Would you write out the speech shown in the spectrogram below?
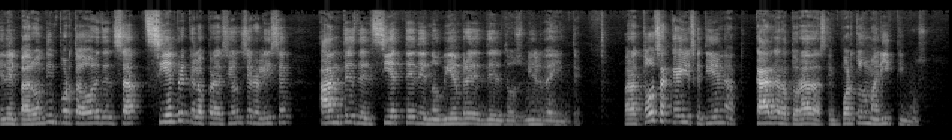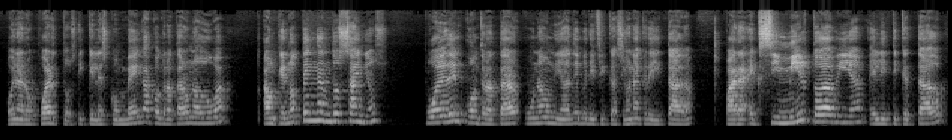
en el padrón de importadores del SAP, siempre que la operación se realice antes del 7 de noviembre del 2020. Para todos aquellos que tienen cargas atoradas en puertos marítimos o en aeropuertos y que les convenga contratar una uva, aunque no tengan dos años, pueden contratar una unidad de verificación acreditada para eximir todavía el etiquetado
